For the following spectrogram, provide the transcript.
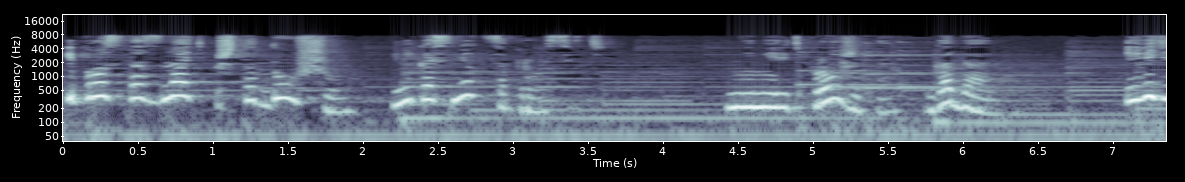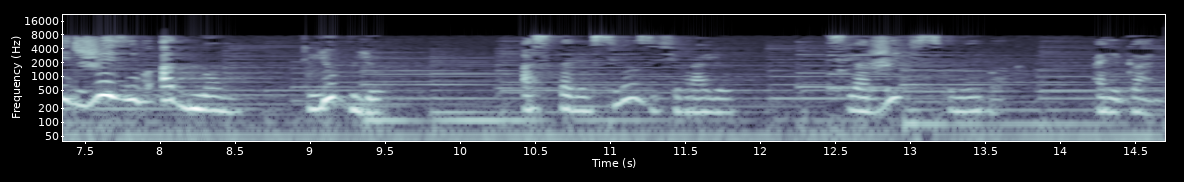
И просто знать, что душу Не коснется бросить, Не мерить прожито годами И видеть жизнь в одном — люблю. Оставив слезы февралю, Сложить с улыбок оригами.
